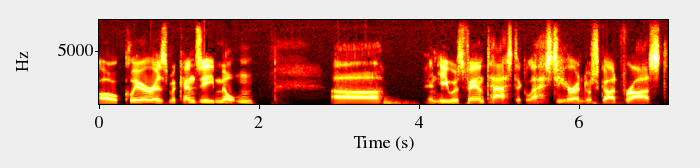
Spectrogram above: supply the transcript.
all clear, is McKenzie Milton. Uh, and he was fantastic last year under Scott Frost,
